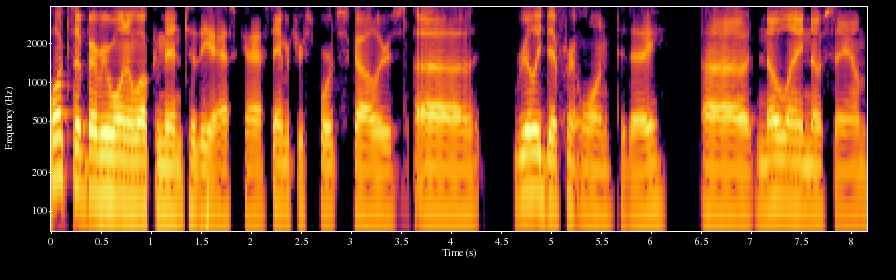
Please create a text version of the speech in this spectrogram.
What's up, everyone, and welcome into the Askcast, Amateur Sports Scholars. Uh, really different one today. Uh, no Lane, no Sam,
